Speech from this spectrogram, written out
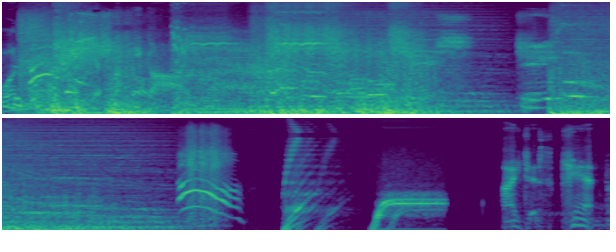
One Oh! I just can't believe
